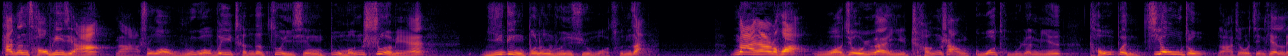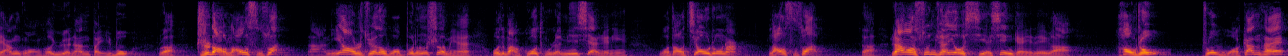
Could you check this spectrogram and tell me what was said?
他跟曹丕讲啊，说如果微臣的罪行不蒙赦免，一定不能允许我存在。那样的话，我就愿意乘上国土人民，投奔胶州啊，就是今天两广和越南北部，是吧？直到老死算啊！你要是觉得我不能赦免，我就把国土人民献给你，我到胶州那儿老死算了，是吧？然后孙权又写信给这个浩州，说我刚才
